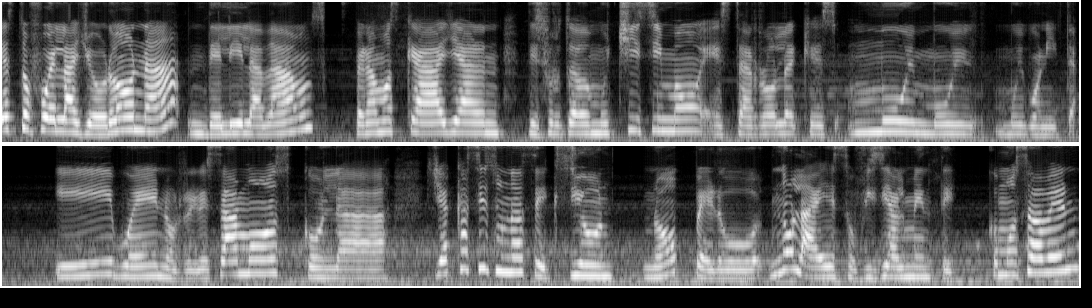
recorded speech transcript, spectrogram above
Y esto fue La Llorona de Lila Downs. Esperamos que hayan disfrutado muchísimo esta rola que es muy, muy, muy bonita. Y bueno, regresamos con la... Ya casi es una sección, ¿no? Pero no la es oficialmente. Como saben,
